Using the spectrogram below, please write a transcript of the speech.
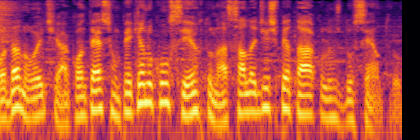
Toda noite acontece um pequeno concerto na sala de espetáculos do centro.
